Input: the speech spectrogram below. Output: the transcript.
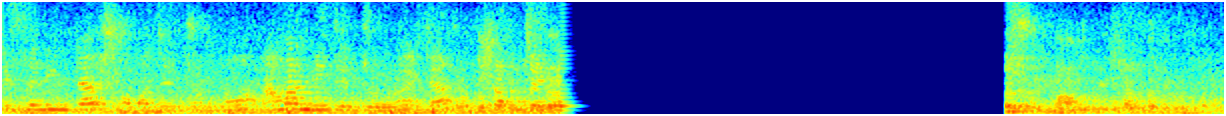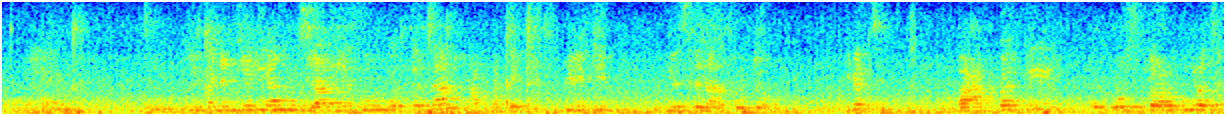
লিসেনিংটা সমাজের জন্য আমার নিজের জন্য এটা সাংবাদিকতা হিউম্যানিটেরিয়ান জার্নালিজম করতে চান আপনাকে ক্রিয়েটিভ লিসেনার হতে হবে। ঠিক আছে? বাদ বাকি স্তরগুলো যে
